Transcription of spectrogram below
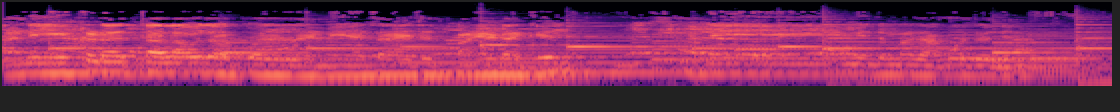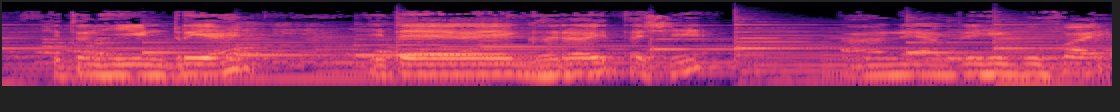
आणि इकडं तलाव दाखवलेला आहे. मी याचा ह्याच्यात पाणी टाकेल. आणि मी तुम्हाला दाखवतो द्या इथून ही एंट्री आहे. इथे घरं आहेत तशी. आणि आपली ही गुफा आहे.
